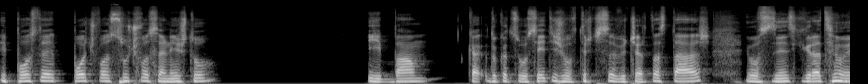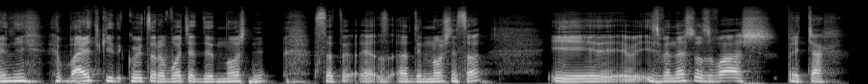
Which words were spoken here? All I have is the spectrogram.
и после почва, случва се нещо и бам, как, докато се усетиш в 3 часа вечерта, ставаш и в студентски град има едни байчки, които работят денонощни, са, е, денонощни са и изведнъж се озоваваш пред тях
